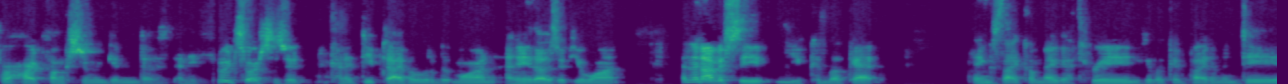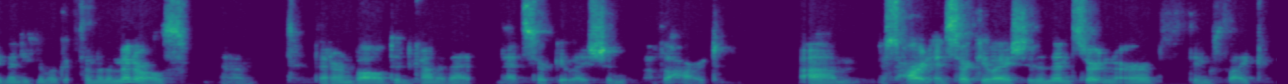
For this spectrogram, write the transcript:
for heart function. We can get into any food sources or kind of deep dive a little bit more on any of those if you want. And then obviously you could look at things like omega 3, you can look at vitamin D, and then you can look at some of the minerals um, that are involved in kind of that, that circulation of the heart. Um, it's heart and circulation, and then certain herbs, things like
